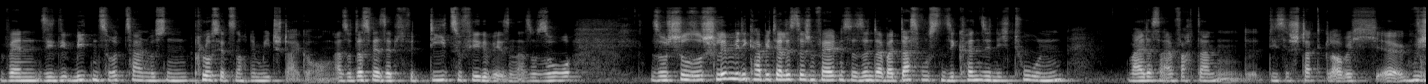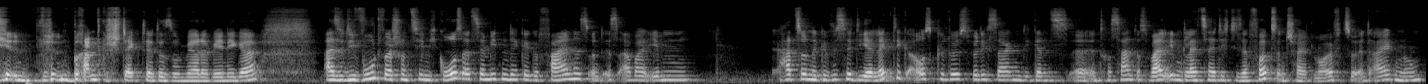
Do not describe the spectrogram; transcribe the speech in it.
wenn sie die Mieten zurückzahlen müssen, plus jetzt noch eine Mietsteigerung. Also das wäre selbst für die zu viel gewesen. Also so so, so schlimm wie die kapitalistischen Verhältnisse sind, aber das wussten sie, können sie nicht tun, weil das einfach dann diese Stadt, glaube ich, irgendwie in, Brand gesteckt hätte, so mehr oder weniger. Also die Wut war schon ziemlich groß, als der Mietendeckel gefallen ist und ist aber eben, hat so eine gewisse Dialektik ausgelöst, würde ich sagen, die ganz äh, interessant ist, weil eben gleichzeitig dieser Volksentscheid läuft zur Enteignung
